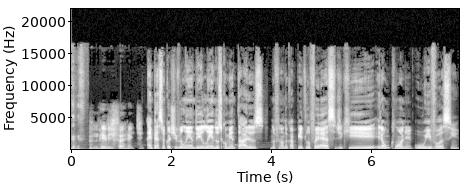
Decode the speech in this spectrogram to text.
Meio diferente. A impressão que eu tive lendo e lendo os comentários no final do capítulo foi essa, de que ele é um clone, o Evil, assim.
